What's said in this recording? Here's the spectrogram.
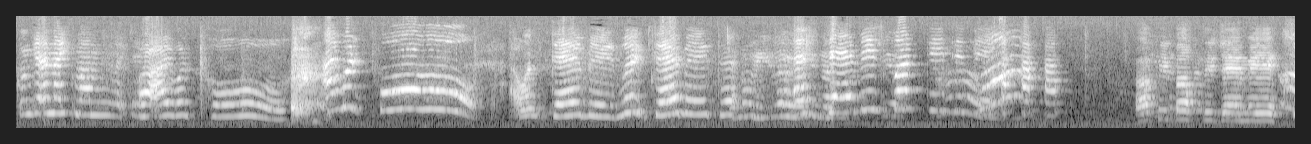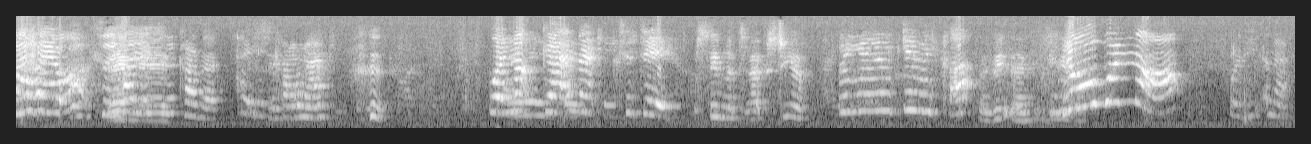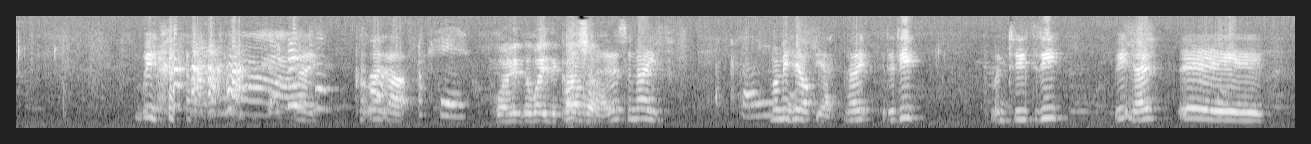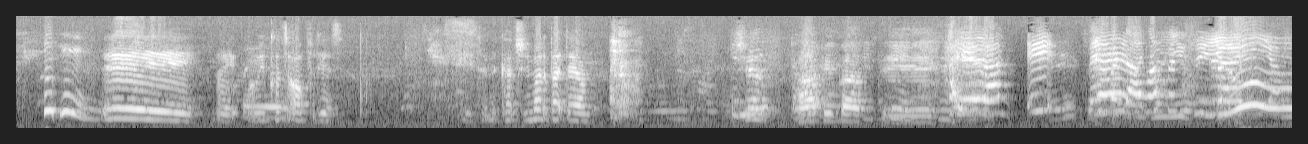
Go and get a knife, Mum. Let Demi. But I want Paul. I want four. I want Demi. Look, Demi. De- No, you It's Demi's birthday today. Happy birthday, Jamie! say hi. Uh, say hi Demi. to the camera. We're not getting it today. We're saving it to next year. Will you give me cut? Right, wait then. No, we're not. We're eating it. Wait. right, cut like that. Okay. Go on, eat the way the Watch camera. now, it's a knife. Mummy help you. Right, ready? One, two, three. Wait now. Hey! Hey! Right, Mummy cut it off for this. Yes. He's in the kitchen. You want it back down. Sure. Happy birthday! Hiya. Eat. Remember, Daddy. No.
